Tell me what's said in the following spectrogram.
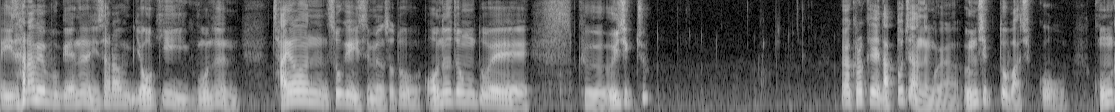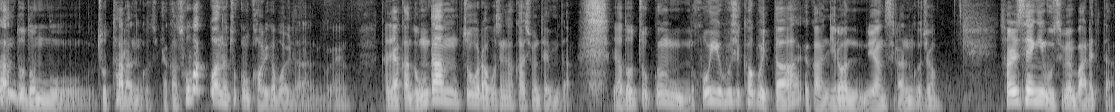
이 사람이 보기에는 이 사람 여기 이거는 자연 속에 있으면서도 어느 정도의 그 의식주 그러니까 그렇게 나쁘지 않는 거야. 음식도 맛있고 공간도 너무 좋다라는 거죠. 약간 소박과는 조금 거리가 멀다라는 거예요. 그래서 약간 농담 쪽이라고 생각하시면 됩니다. 야 너 조금 호의호식하고 있다. 약간 이런 뉘앙스라는 거죠. 설생이 웃으며 말했다.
